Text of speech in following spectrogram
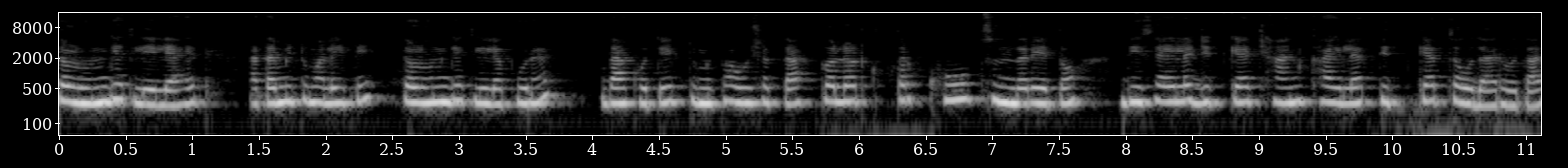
तळून घेतलेल्या आहेत. आता मी तुम्हाला इथे तळून घेतलेल्या पुऱ्या दाखवते. तुम्ही पाहू शकता. कलर तर खूप सुंदर येतो. दिसायला जितक्या छान खायला तितक्या चवदार होतात.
